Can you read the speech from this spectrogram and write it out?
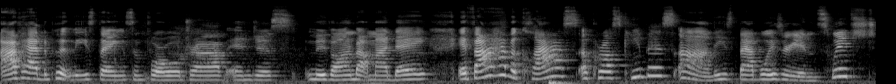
I've had to put these things in four wheel drive and just move on about my day. If I have a class across campus, uh, these bad boys are getting switched.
